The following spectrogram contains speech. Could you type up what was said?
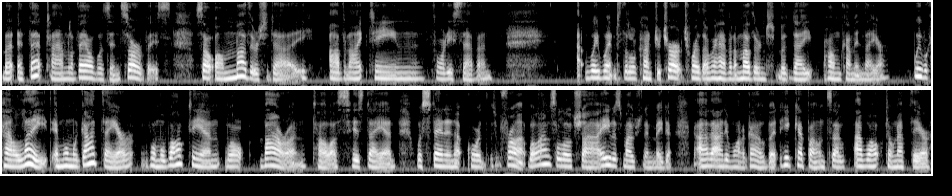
But at that time, Lavelle was in service. So on Mother's Day of 1947, we went to the little country church where they were having a Mother's Day homecoming there. We were kind of late, and when we got there, when we walked in, well, Byron Tullis, his dad, was standing up toward the front. Well, I was a little shy. He was motioning me to, I, I didn't want to go, but he kept on. So I walked on up there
